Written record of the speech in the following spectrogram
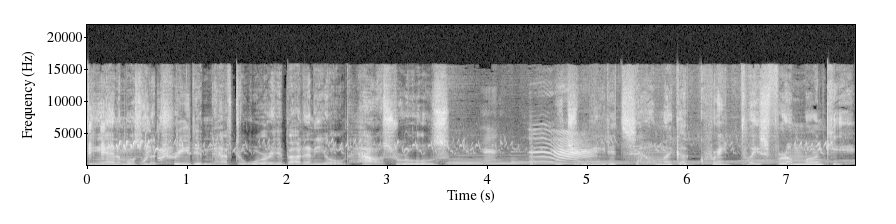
The animals in the tree didn't have to worry about any old house rules, which made it sound like a great place for a monkey.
